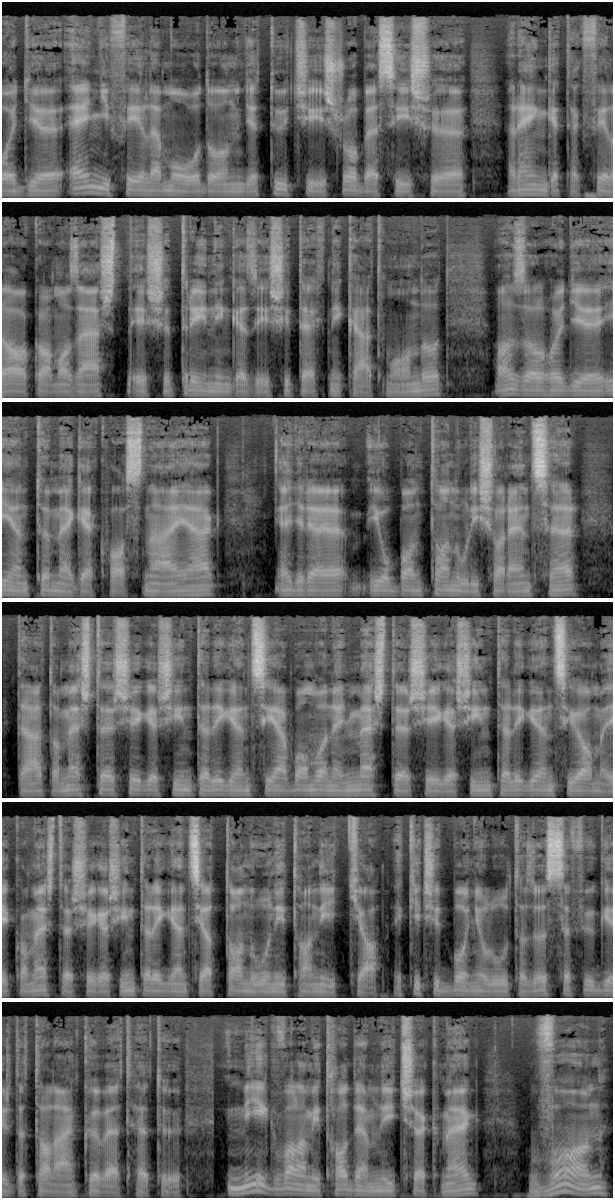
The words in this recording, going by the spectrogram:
hogy ennyiféle módon, ugye Tücsi is, Robesz is rengetegféle alkalmazást és tréningezési technikát mondott, azzal, hogy ilyen tömegek használják, egyre jobban tanul is a rendszer, tehát a mesterséges intelligenciában van egy mesterséges intelligencia, amelyik a mesterséges intelligencia tanulni tanítja. Egy kicsit bonyolult az összefüggés, de talán követhető. Még valamit hadd említsek meg, van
